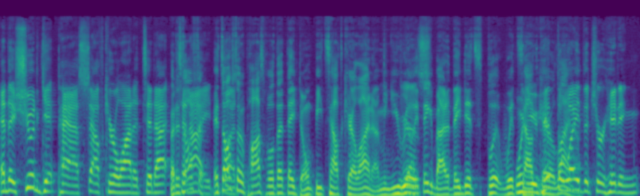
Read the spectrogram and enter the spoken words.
and they should get past South Carolina tonight. But it's also it's but also possible that they don't beat South Carolina. I mean, you really Yes. think about it, they did split with when South you hit Carolina. the way that you're hitting,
